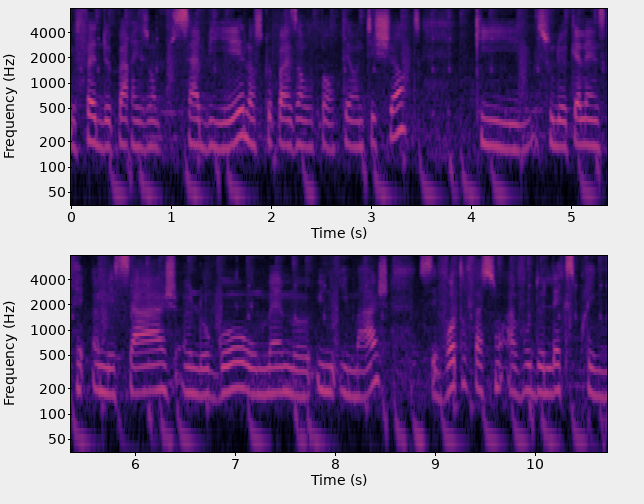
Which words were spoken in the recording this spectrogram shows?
le fait de, par exemple, s'habiller, lorsque, par exemple, vous portez un t-shirt qui, sous lequel est inscrit un message, un logo ou même euh, une image, c'est votre façon à vous de l'exprimer.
